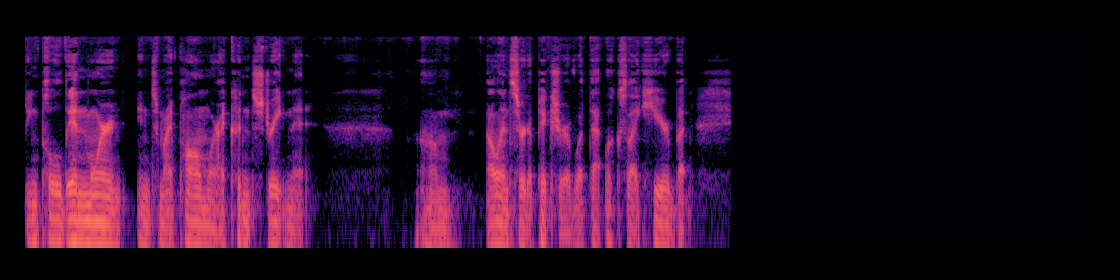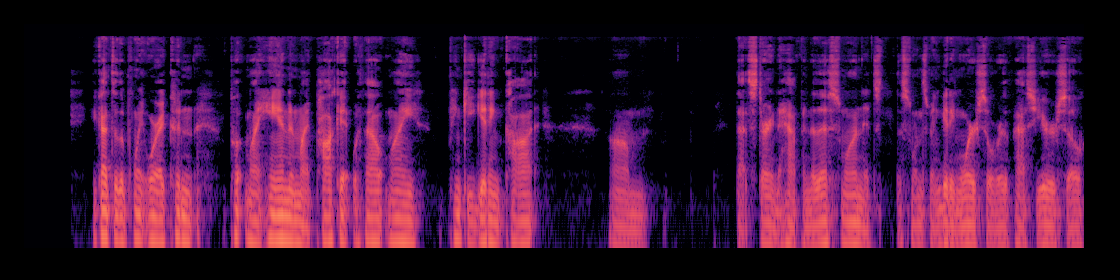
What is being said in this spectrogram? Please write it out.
being pulled in more into my palm where I couldn't straighten it. Um, I'll insert a picture of what that looks like here, but it got to the point where I couldn't put my hand in my pocket without my pinky getting caught. Um, that's starting to happen to this one. It's this one's been getting worse over the past year or so.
